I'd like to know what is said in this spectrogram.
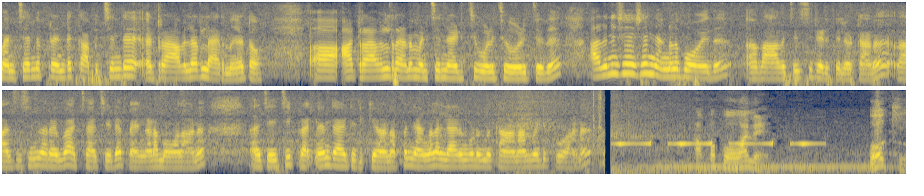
മനുഷ്യന്റെ ഫ്രണ്ട് കപിച്ചന്റെ ട്രാവലറിലായിരുന്നു കേട്ടോ. ആ, ട്രാവലറാണ് മനുഷ്യൻ അടിച്ച് പൊളിച്ച് ഓടിച്ചത്. അതിനുശേഷം ഞങ്ങൾ പോയത് വാവചേച്ചിയുടെ വാവച്ചേച്ചിയുടെ അടുത്തിലോട്ടാണ്. വാവച്ചേച്ചി എന്ന് പറയുമ്പോൾ അച്ചാച്ചിയുടെ പെങ്ങടെ മോളാണ്. ചേച്ചി പ്രഗ്നന്റ് ആയിട്ടിരിക്കുകയാണ്. അപ്പം ഞങ്ങളെല്ലാവരും കൂടെ ഒന്ന് കാണാൻ വേണ്ടി പോവാണ്. അപ്പൊ പോവാല്ലേ? ഓക്കെ.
